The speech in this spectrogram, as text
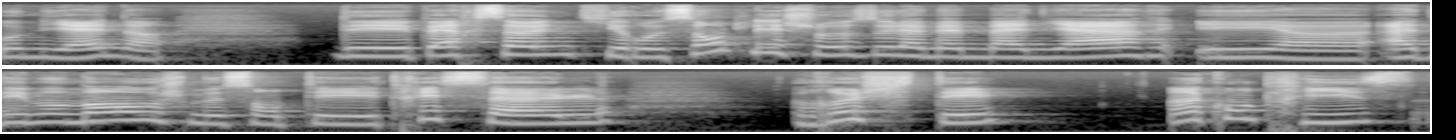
aux miennes, des personnes qui ressentent les choses de la même manière et euh, à des moments où je me sentais très seule, rejetée, incomprise,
